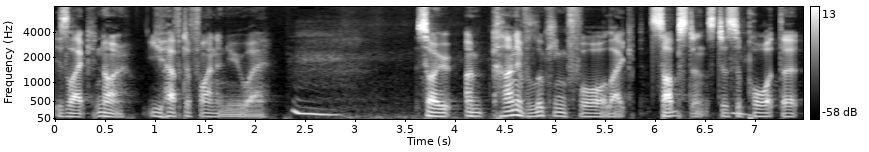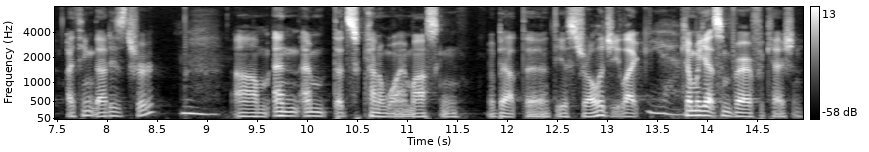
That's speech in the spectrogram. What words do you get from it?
is like no, you have to find a new way. So I'm kind of looking for like substance to support that. I think that is true, um, and and that's kind of why I'm asking about the the astrology. Like, Yeah. can we get some verification?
